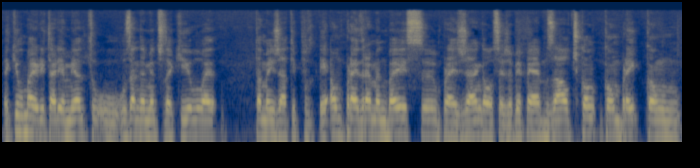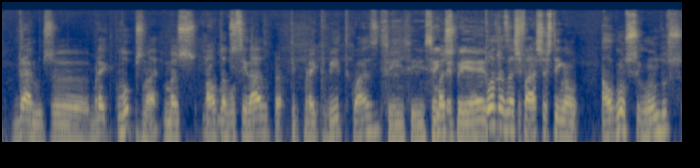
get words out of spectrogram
Aquilo, maioritariamente, o- os andamentos daquilo é também já tipo. É um pré-drum and bass, um pré-jungle, ou seja, BPMs altos com, com, break, com drums, eh, break loops, não é? Mas alta loops. velocidade, tipo breakbeat quase. Sim, sim, sem Mas BPM. Todas as faixas tinham alguns segundos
